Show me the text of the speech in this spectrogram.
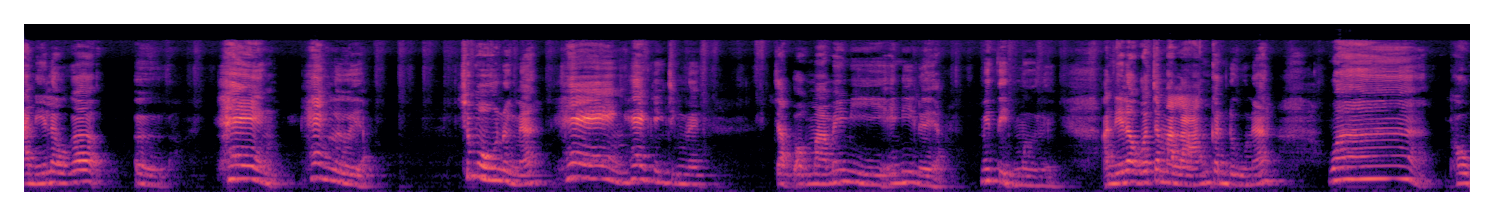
อันนี้เราก็ เออแห้ง แห้งเลยอะ่ะ ชั่วโมงหนึ่งนะ แห้ง แห้งจริง ๆ เลย จับออกมาไม่มีไอ้นี่เลยอะ่ะ ไม่ติดมือเลย อันนี้เราก็จะมาล้างกันดูนะ ว่าผม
